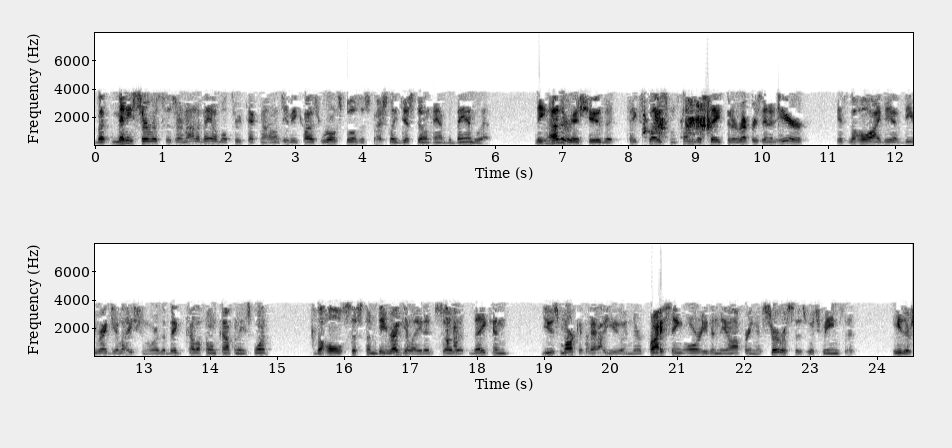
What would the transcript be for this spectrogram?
but many services are not available through technology because rural schools especially just don't have the bandwidth. The other issue that takes place in some of the states that are represented here is the whole idea of deregulation, where the big telephone companies want the whole system deregulated so that they can use market value in their pricing or even the offering of services, which means that either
